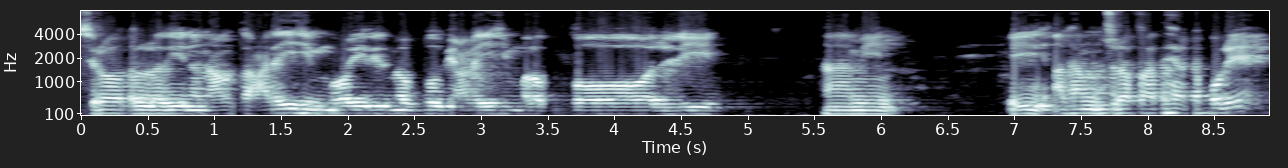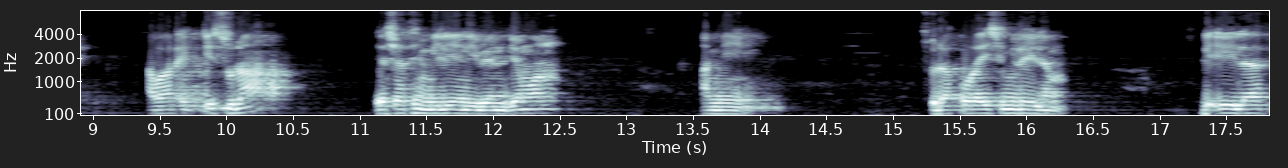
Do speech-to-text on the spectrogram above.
সিরাতাল লাযীনা আন'আমতা আলাইহিম গায়রিল মাগদুবি আলাইহিম ওয়ালাদ-দাল্লিন আমিন এই আলহামদুলিল্লাহ সূরা ফাতিহাটা পড়ে আবার একটি সূরা এর সাথে মিলিয়ে নেবেন যেমন আমি সূরা কুরাইশ মিলাইলাম لإيلاف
